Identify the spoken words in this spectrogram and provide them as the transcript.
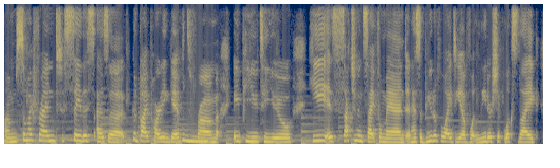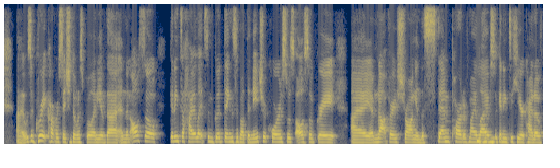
Um, so, my friend, say this as a goodbye parting gift mm-hmm. from APU to you. He is such an insightful man and has a beautiful idea of what leadership looks like. Uh, it was a great conversation, don't want to spoil any of that. And then also, getting to highlight some good things about the nature course was also great. I am not very strong in the STEM part of my mm-hmm. life, so getting to hear kind of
